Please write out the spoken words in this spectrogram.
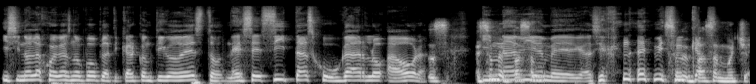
y si no la juegas no puedo platicar contigo de esto. Necesitas jugarlo ahora. eso me pasa, me, eso me pasa mucho.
